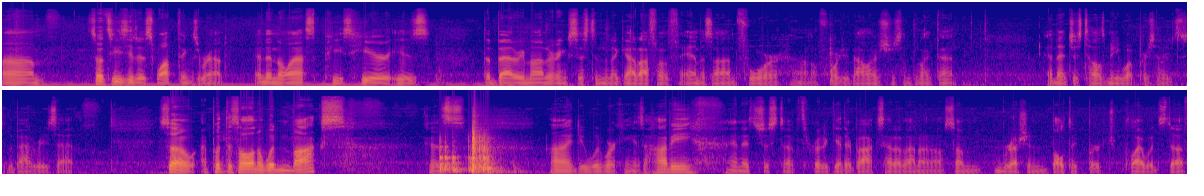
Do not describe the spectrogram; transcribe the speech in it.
Um, so it's easy to swap things around. And then the last piece here is the battery monitoring system that I got off of Amazon for, I don't know, $40 or something like that. And that just tells me what percentage the battery is at. So I put this all in a wooden box because I do woodworking as a hobby, and it's just a throw together box out of, I don't know, some Russian Baltic birch plywood stuff.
